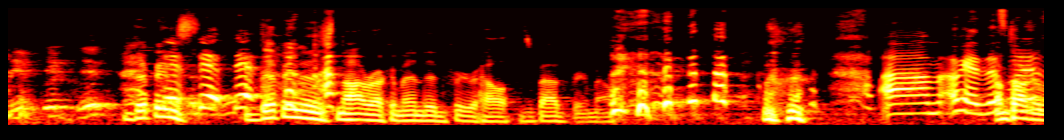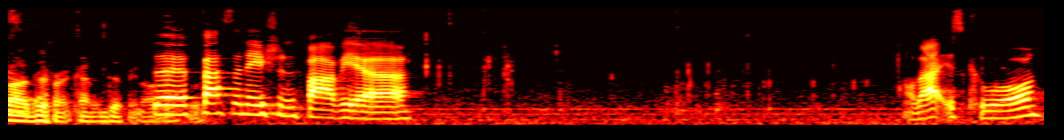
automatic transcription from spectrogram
dip, dip, dip. Dipping, Dip, is, dip, dip. dipping is not recommended for your health. It's bad for your mouth. Um, okay, this I'm one talking is about a different kind of dipping. the obviously. Fascination Favia. Oh, that is cool.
